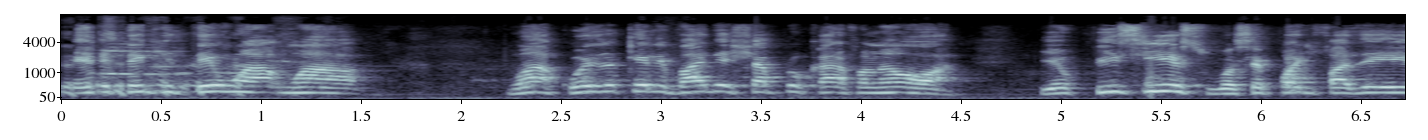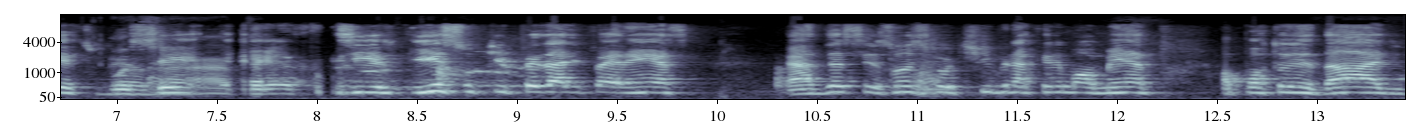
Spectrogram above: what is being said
ele tem que ter uma, uma, uma coisa que ele vai deixar para o cara falar, não, ó, eu fiz isso, você pode fazer isso, você é, fez isso, isso que fez a diferença, as decisões que eu tive naquele momento, a oportunidade,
